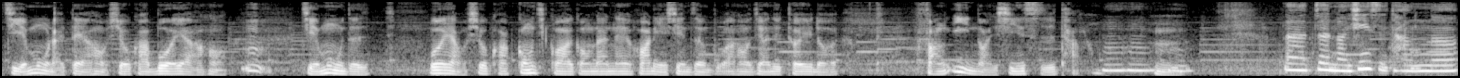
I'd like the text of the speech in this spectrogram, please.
节目来底啊吼，小可尾啊吼，嗯，节目的尾啊小可讲一寡讲咱的花莲县政府啊吼，这样就推了。防疫暖心食堂，嗯哼嗯，那这暖心食堂呢，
